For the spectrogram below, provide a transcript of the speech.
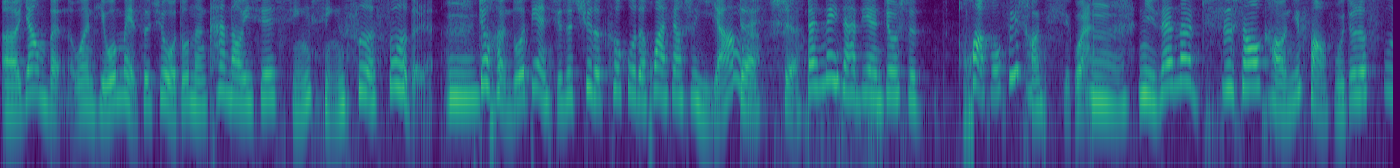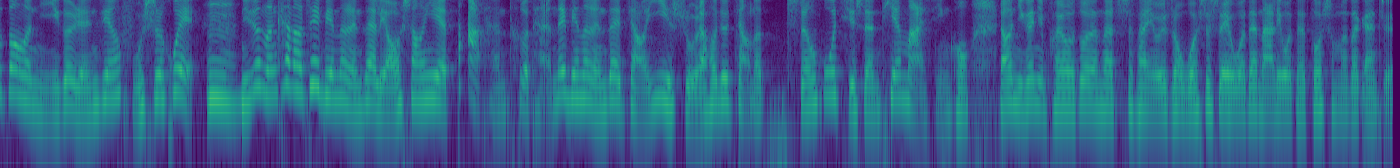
呃样本的问题，我每次去我都能看到一些形形色色的人。嗯，就很多店其实去的客户的画像是一样的，对，是，但那家店就是画风非常奇怪。嗯你在那儿吃烧烤，你仿佛就是附赠了你一个人间浮世绘，嗯，你就能看到这边的人在聊商业，大谈特谈；那边的人在讲艺术，然后就讲的神乎其神、天马行空。然后你跟你朋友坐在那吃饭，有一种我是谁、我在哪里、我在做什么的感觉。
